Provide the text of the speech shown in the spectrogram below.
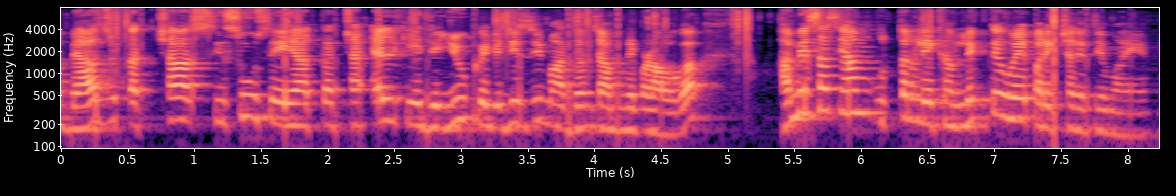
अभ्यास जो कक्षा शिशु से या कक्षा एल के जी, यू के जी, जिस भी माध्यम से आपने पढ़ा होगा, हमेशा से हम उत्तर लेखन लिखते हुए परीक्षा देते हुए हैं।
